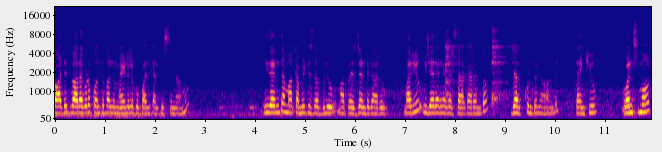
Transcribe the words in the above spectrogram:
వాటి ద్వారా కూడా కొంతమంది మహిళలకు ఉపాధి కల్పిస్తున్నాము. ఇదంతా మా కమిటీ సభ్యులు మా ప్రెసిడెంట్ గారు మరియు విజయరంగ గారి సహకారంతో జరుపుకుంటున్నామండి. Thank you. Once more.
